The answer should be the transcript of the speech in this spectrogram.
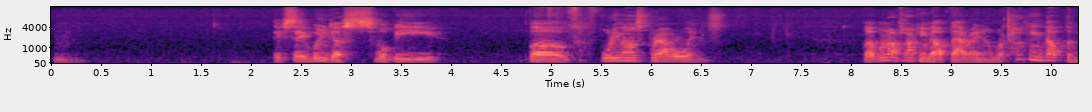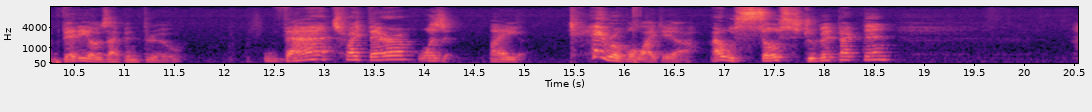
Hmm. They say wind gusts will be above 40 miles per hour winds. But we're not talking about that right now. We're talking about the videos I've been through. That right there was a terrible idea. I was so stupid back then.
